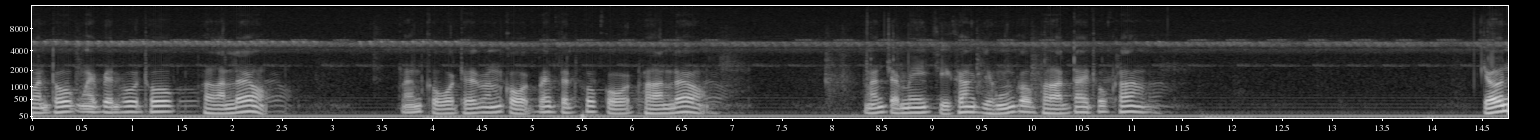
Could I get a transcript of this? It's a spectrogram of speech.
มันทุกข์ไม่เป็นผู้ทุกข์ ผ่านแล้วนั้นโกรธเห็นมันโกรธไม่เป็นผู้โกรธผ่านแล้ว มันจะมีกี่ครั้งกี่หนก็ผ่านได้ทุกครั้ง จน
